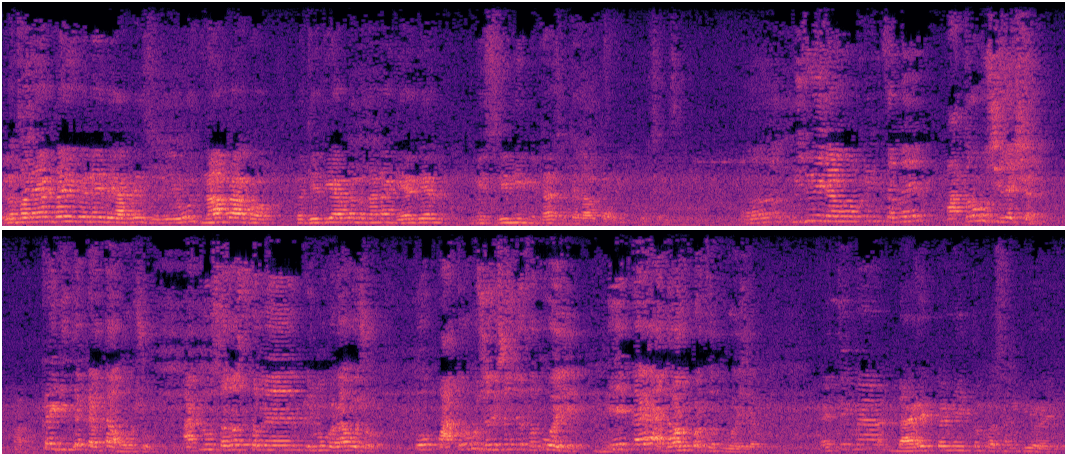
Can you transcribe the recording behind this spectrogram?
એટલે મને એમ થયું કે નહીં ભાઈ આપણે એવું જ નામ રાખો તો જેથી આપણે બધાના ઘેર ઘેર મિશ્રીની મીઠાશ ફેલાવતા રહીએ. બીજું એ જાણવા માંગ્યું કે તમે પાત્રોનું સિલેક્શન કઈ રીતે કરતા હો છો? આટલું સરસ તમે ફિલ્મો બનાવો છો. તો પાત્રોનું સિલેક્શન જે થતું હોય છે. એ કયા આધાર ઉપર થતું હોય છે. એકચ્યુઅલીમાં ડાયરેક્ટરની એક તો પસંદગી હોય છે.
